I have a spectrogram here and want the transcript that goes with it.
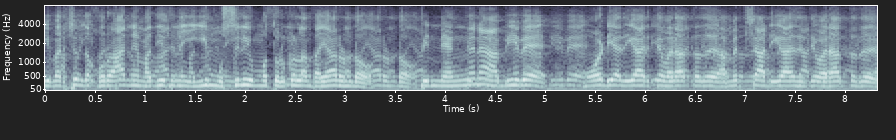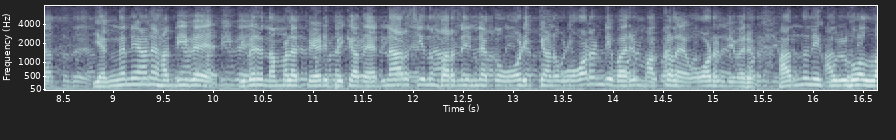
ഈ വർഷത്തെ ഖുർആാനെ മദീദിനെ ഈ മുസ്ലിം ഉമ്മത്ത് ഉൾക്കൊള്ളാൻ തയ്യാറുണ്ടോ? പിന്നെ എങ്ങനെ ഹബീബെ മോഡി അധികാരത്തിൽ വരാത്തത് അമിത്ഷാ അധികാരത്തിൽ വരാത്തത്? എങ്ങനെയാണ് ഹബീബെ ഇവർ നമ്മളെ പേടിപ്പിക്കാത്ത എൻ ആർ സി എന്നും പറഞ്ഞ് ഇന്നൊക്കെ ഓടിക്കാണ്. ഓടേണ്ടി വരും മക്കളെ ഓടേണ്ടി വരും. അന്ന് നീ കുൽഹുവല്ല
